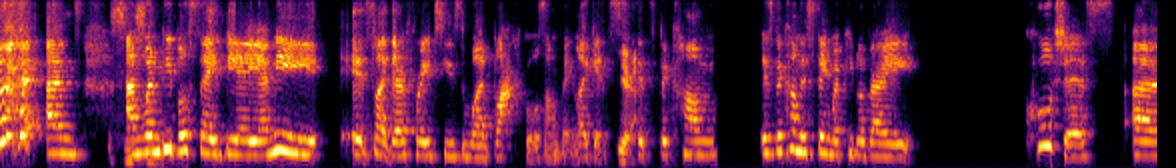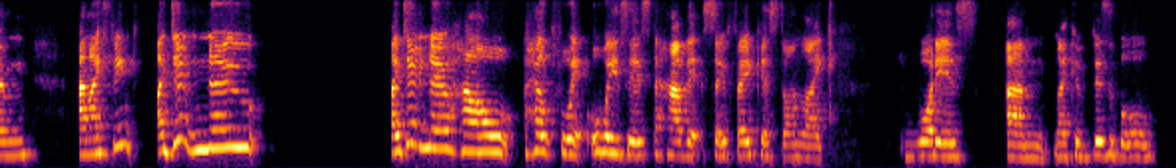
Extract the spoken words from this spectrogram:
And It's and when people say B-A-M-E it's like they're afraid to use the word black or something. Like it's Yeah. it's become it's become this thing where people are very cautious um and I think I don't know I don't know how helpful it always is to have it so focused on like what is um, like a visible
